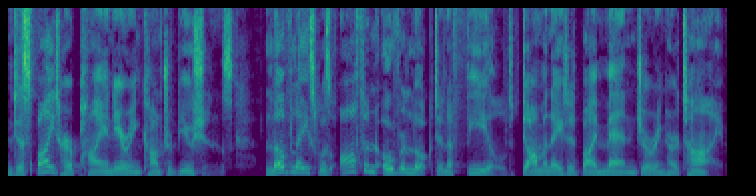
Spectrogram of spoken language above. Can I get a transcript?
Despite her pioneering contributions, Lovelace was often overlooked in a field dominated by men during her time.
